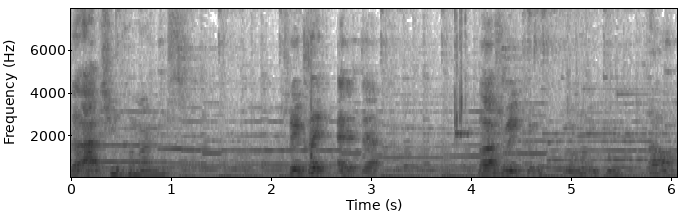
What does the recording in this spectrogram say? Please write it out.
the action commands. So you click edit that. Well, that's Riku. Riku. Oh.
